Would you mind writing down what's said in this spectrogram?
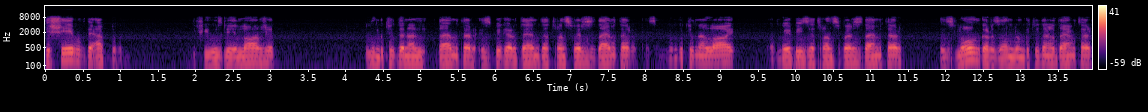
the shape of the abdomen. Diffusely enlarged, longitudinal diameter is bigger than the transverse diameter, as in longitudinal lie, or maybe the transverse diameter is longer than longitudinal diameter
